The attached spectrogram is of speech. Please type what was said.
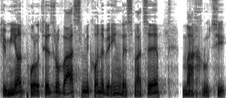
که میاد پروتز رو وصل می‌کنه به این قسمت مخروطی.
